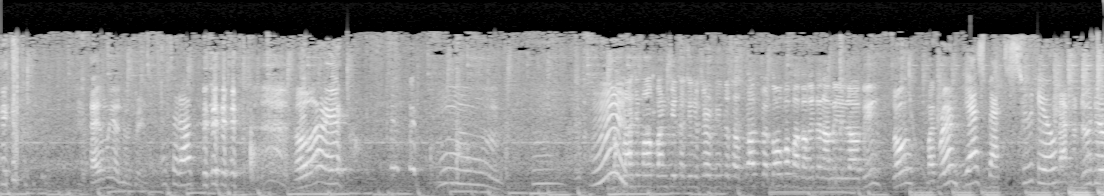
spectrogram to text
Kaya mo yan, my friend. Ang sarap. okay. Mm. Ang klase mga pansit na siniserve dito sa Scout Katoka, papakita namin ni Lovie. So, my friend, Yes, back to studio. back to studio.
